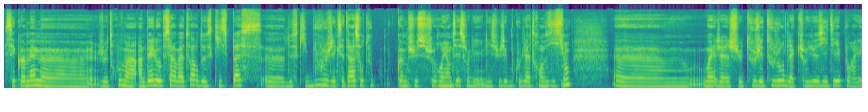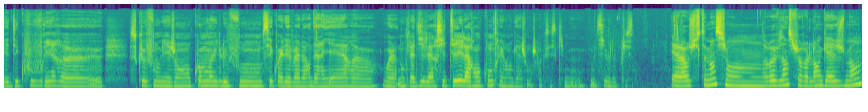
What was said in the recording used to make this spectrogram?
c'est quand même, euh, je trouve, un, bel observatoire de ce qui se passe, euh, de ce qui bouge, etc. Surtout comme je suis orientée sur les, sujets beaucoup de la transition. Euh, ouais, j'ai toujours de la curiosité pour aller découvrir ce que font les gens, comment ils le font, c'est quoi les valeurs derrière. voilà, donc la diversité, la rencontre et l'engagement, je crois que c'est ce qui me motive le plus. Et alors justement, si on revient sur l'engagement,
